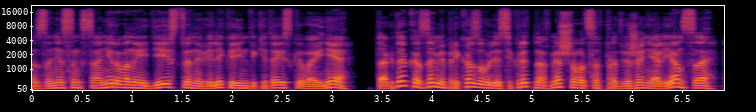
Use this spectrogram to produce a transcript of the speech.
За несанкционированные действия на Великой Индокитайской войне тогда Казами приказывали секретно вмешиваться в продвижение Альянса,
